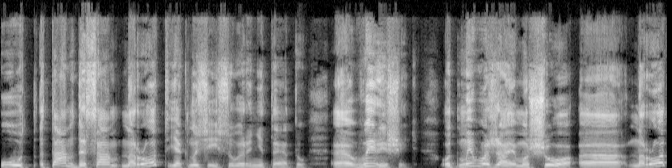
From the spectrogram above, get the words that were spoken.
у, там, де сам народ, як носій суверенітету, е, вирішить. От ми вважаємо, що е, народ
